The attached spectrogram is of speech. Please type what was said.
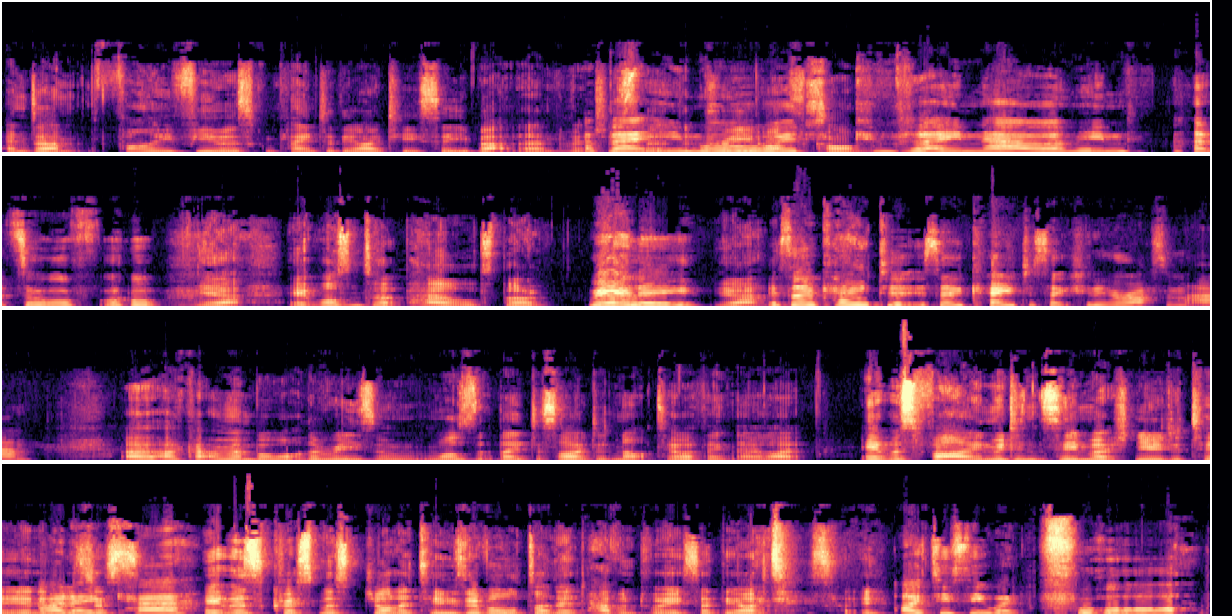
And um, five viewers complained to the ITC back then, which I is bet the, you the more would complain now. I mean, that's awful. Yeah, it wasn't upheld though. Really? Yeah. It's okay to it's okay to sexually harass a man. I, I can't remember what the reason was that they decided not to. I think they were like, it was fine. We didn't see much nudity, and it I was don't just care. it was Christmas jollities. We've all done it, haven't we? Said the ITC, ITC went, whoa.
